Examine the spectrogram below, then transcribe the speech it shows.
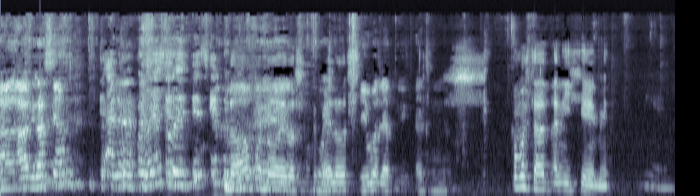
ah, gracias. A lo mejor ascendente es Géminis. No, por lo de los gemelos. Sí, volé a aplicar. ¿Cómo estás, Dani GM? Bien.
